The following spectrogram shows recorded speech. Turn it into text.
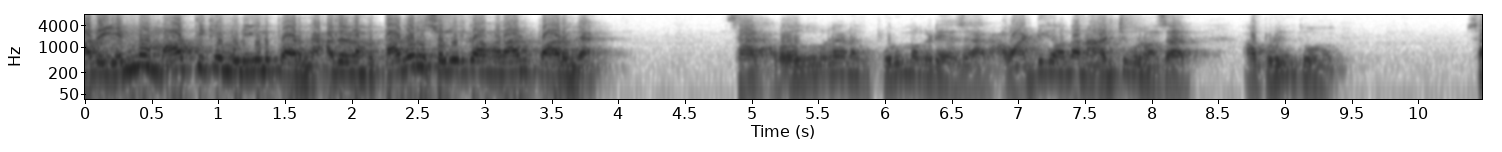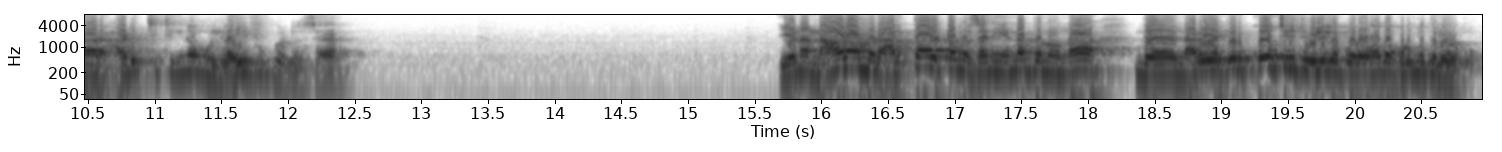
அதை என்ன மாத்திக்க முடியும்னு பாருங்க. அதில் நம்ம தவறு சொல்லியிருக்காங்களான்னு பாருங்க. சார் அவ்வளோ தூரம்லாம் எனக்கு பொறுமை கிடையாது சார். அவன் அடிக்க வந்தால் நான் அடிச்சு போடுறான் சார். அப்படின்னு தோணும். சார் அடிச்சிட்டிங்கன்னா உங்கள் லைஃப் போயிடும் சார். ஏன்னா நாலாம் இடம் அர்த்தாட்டம சனி என்ன பண்ணுன்னா இந்த நிறைய பேர் கோச்சிக்கிட்டு வெளியில் போகிறவங்க தான் குடும்பத்தில் இருக்கும்.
